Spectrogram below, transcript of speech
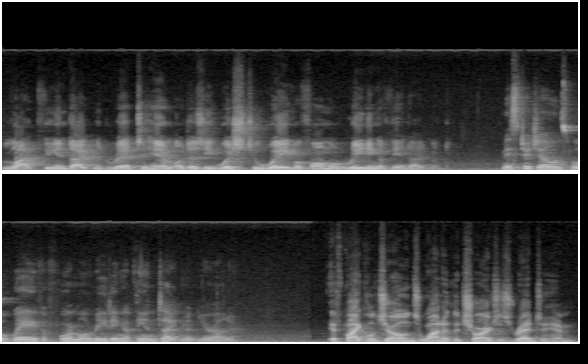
like the indictment read to him, or does he wish to waive a formal reading of the indictment? Mr. Jones will waive a formal reading of the indictment, Your Honor. If Michael Jones wanted the charges read to him,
